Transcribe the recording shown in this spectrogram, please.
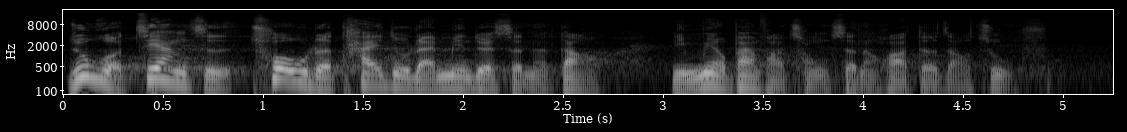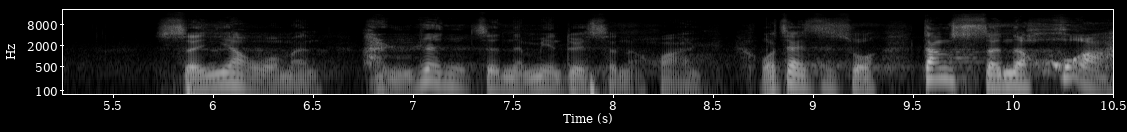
如果这样子错误的态度来面对神的道，你没有办法从神的话得着祝福。神要我们很认真的面对神的话语。我再次说，当神的话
